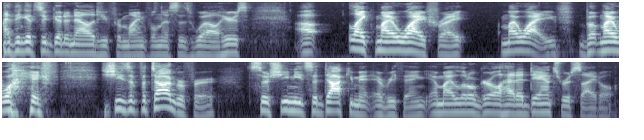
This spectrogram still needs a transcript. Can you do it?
I think it's a good analogy for mindfulness as well. Here's, uh, like my wife, right? My wife, but my wife, she's a photographer, so she needs to document everything. And my little girl had a dance recital,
